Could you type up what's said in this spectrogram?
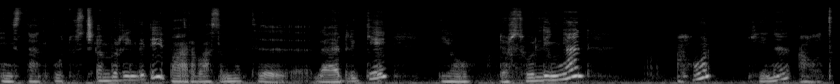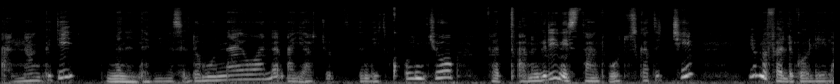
Instant Pot ውስጥ ጨምሬ እንግዲህ በአርባ ስምንት ላይ አድርጌ ይኸው ደርሶልኛል። አሁን ይህንን አወጣና እንግዲህ ምን እንደሚመስል ደግሞ እናየዋለን። አያችሁት እንዴት ቆንጆ ፈጣን። እንግዲህ Instant Pot ውስጥ የምፈልገው ሌላ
